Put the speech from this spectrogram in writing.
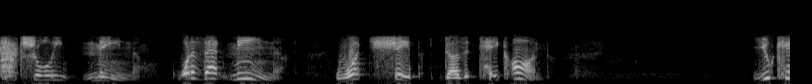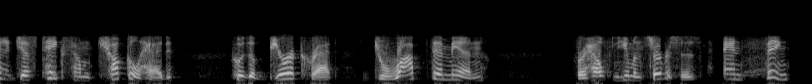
actually mean? What does that mean? What shape does it take on? You can't just take some chucklehead who's a bureaucrat, drop them in for Health and Human Services and think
